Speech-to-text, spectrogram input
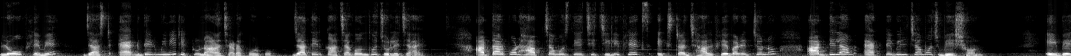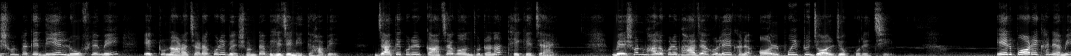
লো ফ্লেমে জাস্ট এক দেড় মিনিট একটু নাড়াচাড়া করব, যাতে এর কাঁচা গন্ধ চলে যায়। আর তারপর হাফ চামচ দিয়েছি চিলি ফ্লেক্স, এক্সট্রা ঝাল ফ্লেভারের জন্য, আর দিলাম এক টেবিল চামচ বেসন। এই বেসনটাকে দিয়ে লো ফ্লেমেই একটু নাড়াচাড়া করে বেসনটা ভেজে নিতে হবে। যাতে করে কাঁচা গন্ধটা না থেকে যায়। বেসন ভালো করে ভাজা হলে এখানে অল্প একটু জল যোগ করেছি। এরপর এখানে আমি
